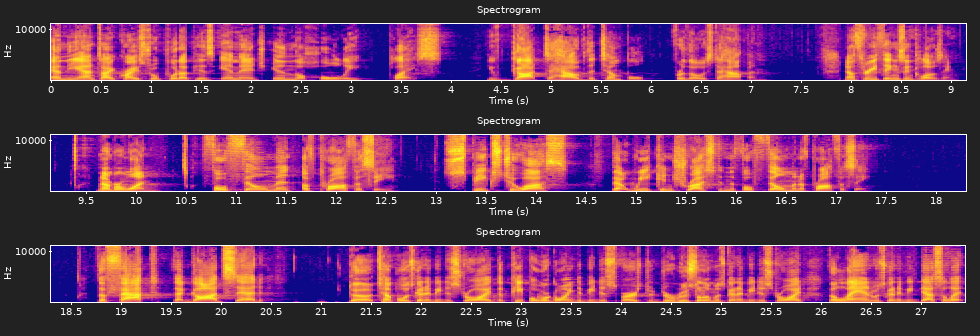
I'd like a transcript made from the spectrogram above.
and the Antichrist will put up his image in the holy place. You've got to have the temple for those to happen. Now, three things in closing. Number one, fulfillment of prophecy speaks to us that we can trust in the fulfillment of prophecy. The fact that God said the temple was going to be destroyed, the people were going to be dispersed, Jerusalem was going to be destroyed, the land was going to be desolate.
